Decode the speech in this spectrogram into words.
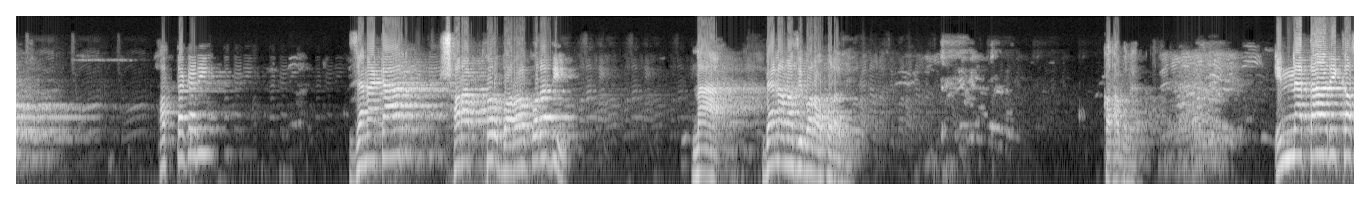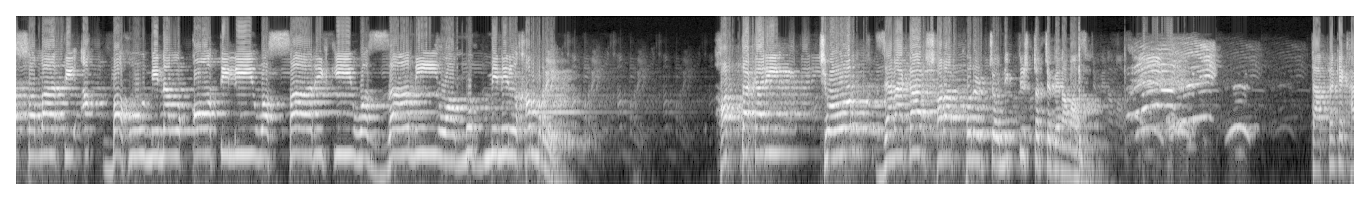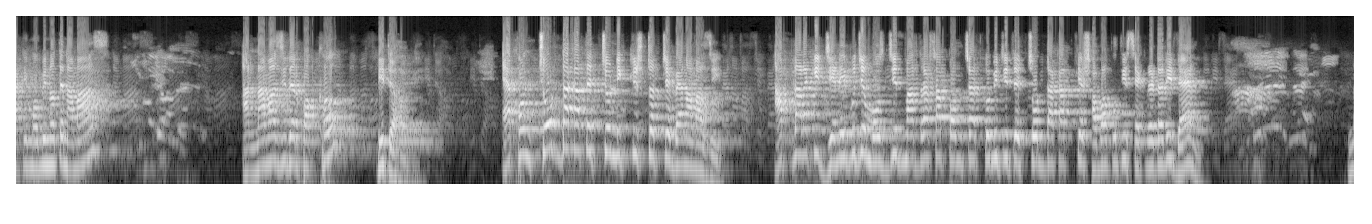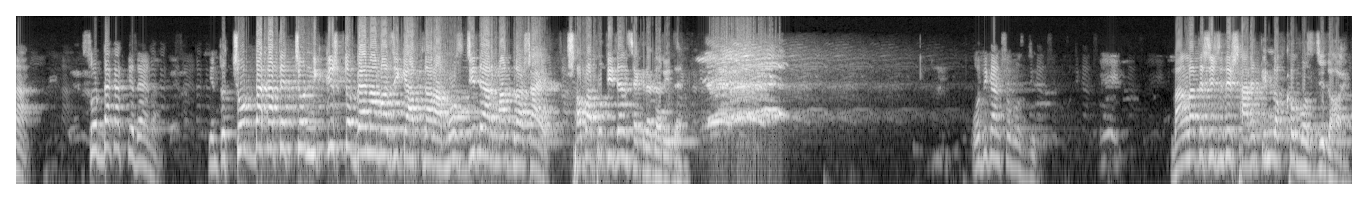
হত্যাকারী, জেনাকার, শরাবখোর, বড় অপরাধী না, বেনামাজি বড় অপরাধী। কথা বলেন। ইন্না তারিকা আকবাহু মিনাল কাতিলি ওয়া মুদমিনিল খামরে। হত্যাকারী, চোর, জেনাকার, শরাবখোরের চেয়ে নিকৃষ্ট হচ্ছে বেনামাজি। তা আপনাকে খাঁটি মমিন হতে নামাজ? আর নামাজিদের পক্ষ? দিতে হবে। এখন চোর ডাকাতের চোর নিকৃষ্ট হচ্ছে বেনামাজি। আপনারা কি জেনে বুঝে মসজিদ, মাদ্রাসা, পঞ্চায়েত কমিটিতে চোর ডাকাতকে সভাপতি, সেক্রেটারি দেন? না। চোর ডাকাতকে দেয় না। কিন্তু চোর ডাকাতের চোর নিকৃষ্ট বেনামাজিকে আপনারা মসজিদে আর মাদ্রাসায় সভাপতি দেন, সেক্রেটারি দেন? অধিকাংশ মসজিদ। বাংলাদেশে যদি সাড়ে তিন লক্ষ মসজিদ হয়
